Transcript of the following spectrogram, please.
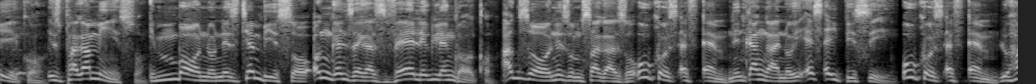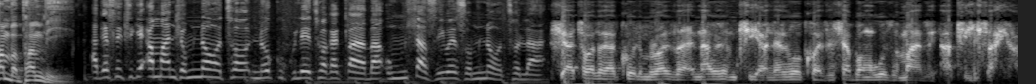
Imibiko, isiphakamiso, imbono nezithembiso okungenzeka sivele kule ngxoxo. Akuzona izomsakazo ukhozi FM nenhlangano iSABC. Ukhozi FM luhamba phambili. ake sithi ke amandla omnotho nogugulethu akaXaba umhlaziwe wezomnotho la siyathola kakhulu mroza nawe mthiya nelokhozi siyabonga ukuzwa amazwi aphilisayo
